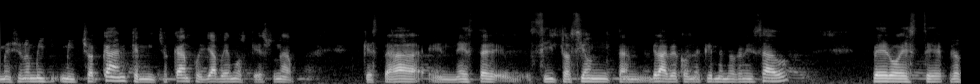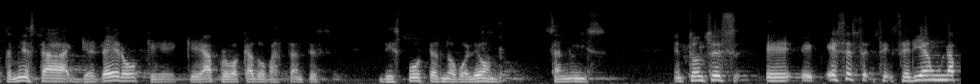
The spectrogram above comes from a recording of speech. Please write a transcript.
mencionó Michoacán, que Michoacán, pues ya vemos que es una que está en esta situación tan grave con el crimen organizado, pero, este, pero también está Guerrero, que, que ha provocado bastantes disputas, Nuevo León, San Luis. Entonces, eh, eh, esa sería una,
